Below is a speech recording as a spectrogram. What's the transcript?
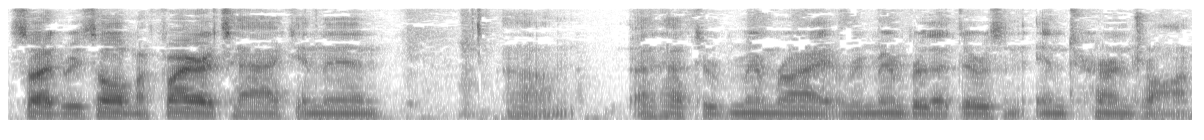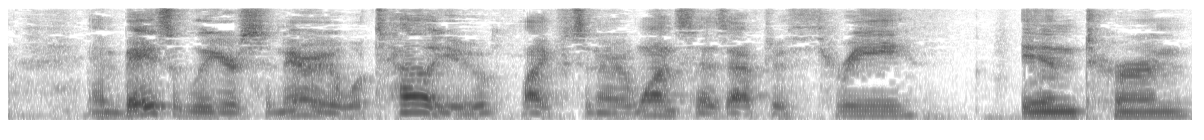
so I'd resolve my fire attack and then um, I'd have to memorize, remember that there was an in turn drawn. And basically your scenario will tell you, like scenario one says, after three in turn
